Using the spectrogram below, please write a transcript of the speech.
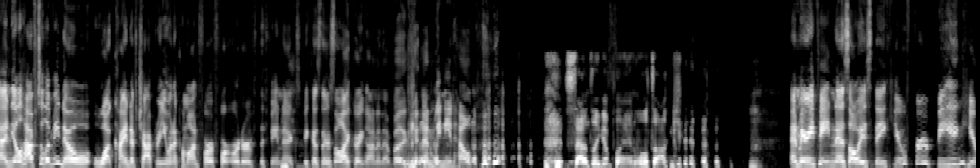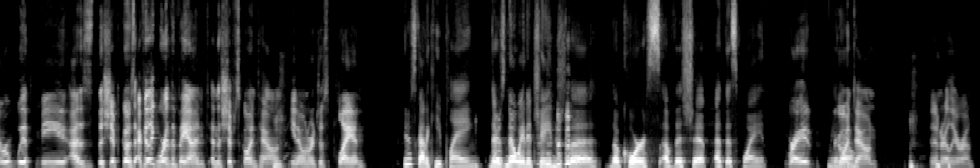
and you'll have to let me know what kind of chapter you want to come on for for Order of the Phoenix because there's a lot going on in that book and we need help. Sounds like a plan. We'll talk. And Mary Peyton, as always, thank you for being here with me as the ship goes. I feel like we're the band and the ship's going down, you know, and we're just playing. You just got to keep playing. There's no way to change the the course of this ship at this point. Right. We're going down in an earlier round.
